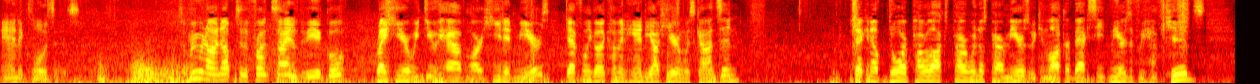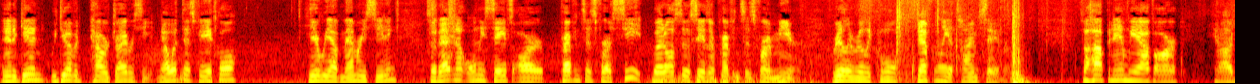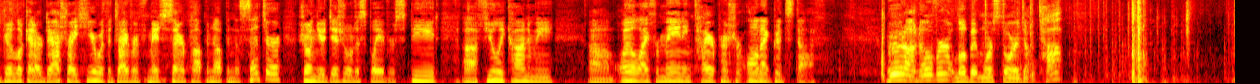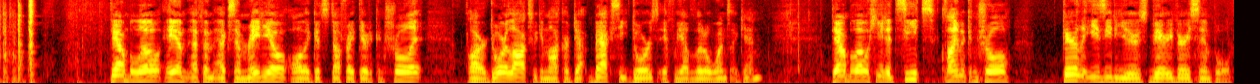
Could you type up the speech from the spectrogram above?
and it closes. So moving on up to the front side of the vehicle, right here we do have our heated mirrors. Definitely going to come in handy out here in Wisconsin. Checking out door, power locks, power windows, power mirrors. We can lock our back seat mirrors if we have kids. And again, we do have a power driver seat. Now with this vehicle, here we have memory seating. So that not only saves our preferences for our seat, but also saves our preferences for our mirror. Really, really cool. Definitely a time saver. So hopping in, we have our uh, good look at our dash right here with the driver information center popping up in the center, showing you a digital display of your speed, uh, fuel economy, um, oil life remaining, tire pressure, all that good stuff. Moving on over, a little bit more storage up top. Down below, AM, FM, XM radio, all the good stuff right there to control it. Our door locks, we can lock our back seat doors if we have little ones again. Down below, heated seats, climate control, fairly easy to use, very, very simple.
